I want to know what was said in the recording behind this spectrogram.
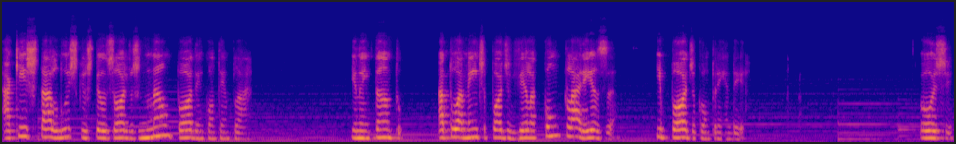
Aqui está a luz que os teus olhos não podem contemplar. E, no entanto, a tua mente pode vê-la com clareza e pode compreender. Hoje,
